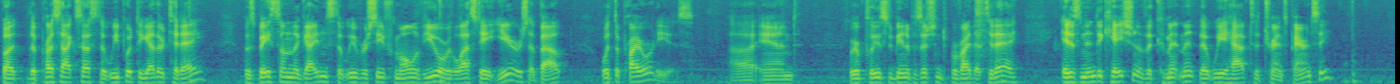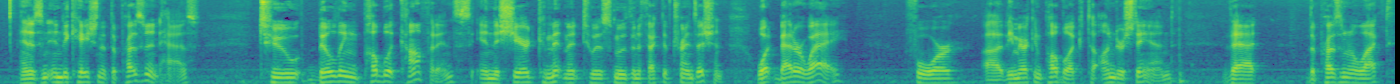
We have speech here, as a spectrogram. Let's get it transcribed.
But the press access that we put together today was based on the guidance that we've received from all of you over the last eight years about what the priority is. Uh, and we're pleased to be in a position to provide that today. It is an indication of the commitment that we have to transparency, and it's an indication that the President has to building public confidence in the shared commitment to a smooth and effective transition. What better way for uh, the American public to understand that the President elect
